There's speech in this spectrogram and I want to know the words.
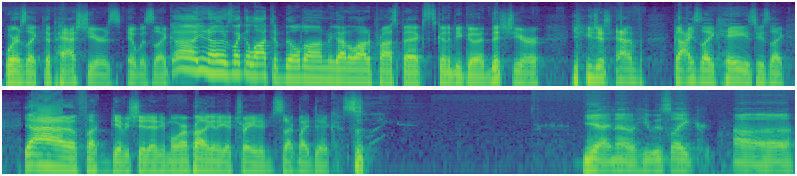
Whereas like the past years it was like oh you know there's like a lot to build on. We got a lot of prospects. It's to be good. This year you just have guys like hayes who's like yeah i don't fucking give a shit anymore. I'm probably to get traded. Suck my dick. Yeah, I know. He was like, uh,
